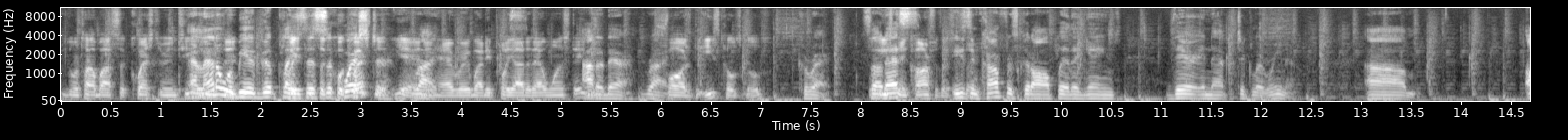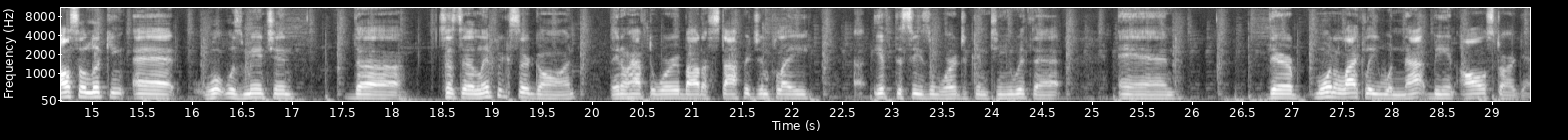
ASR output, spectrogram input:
you're gonna talk about sequestering teams, Atlanta then would be a good place to sequester. sequester, Yeah, right. then have everybody play out of that one stadium. Out of there, right. As far as the East Coast goes. Correct. Well, So Eastern that's Conference, Eastern. Conference could all play their games there in that particular arena. Um, also looking at what was mentioned, the since the Olympics are gone, they don't have to worry about a stoppage in play uh, if the season were to continue with that, and there more than likely will not be an All Star game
